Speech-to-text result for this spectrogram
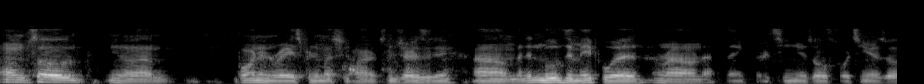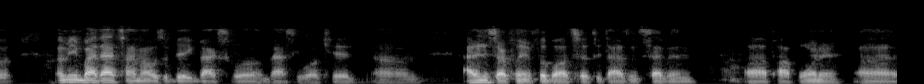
Um, so you know, I'm born and raised pretty much in Orange, New Jersey. Um, I then moved to Maplewood around I think 13 years old, 14 years old. I mean, by that time I was a big basketball basketball kid. Um, I didn't start playing football until 2007. Uh, Pop Warner. Uh,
